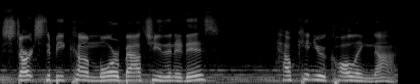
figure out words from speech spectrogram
starts to become more about you than it is, how can your calling not?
